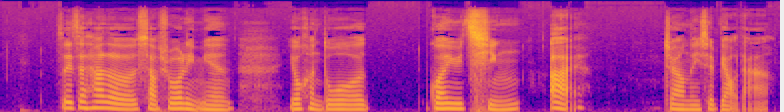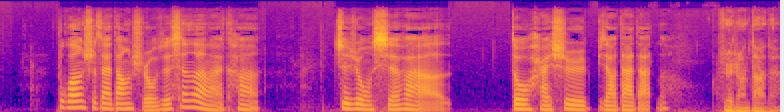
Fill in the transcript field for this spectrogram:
所以在他的小说里面，有很多关于情爱这样的一些表达。不光是在当时，我觉得现在来看，这种写法都还是比较大胆的，非常大胆。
